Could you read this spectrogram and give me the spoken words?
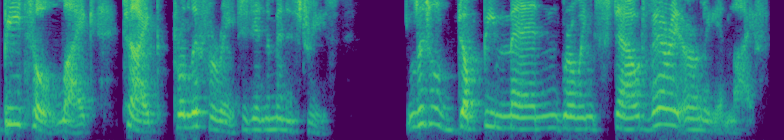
beetle like type proliferated in the ministries. Little dumpy men growing stout very early in life,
